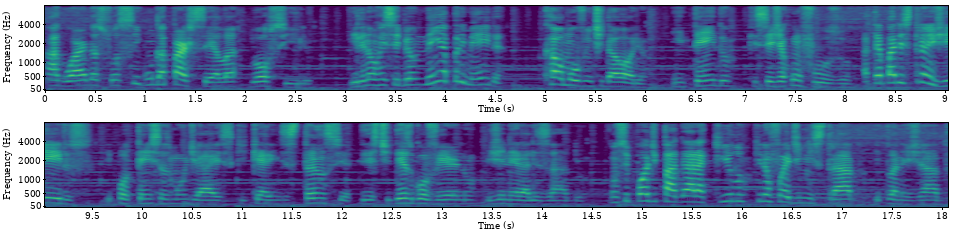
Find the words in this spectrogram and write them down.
aguarda sua segunda parcela do auxílio. Ele não recebeu nem a primeira. Calma, ouvinte da Orion. Entendo que seja confuso, até para estrangeiros e potências mundiais que querem distância deste desgoverno generalizado. Não se pode pagar aquilo que não foi administrado e planejado.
